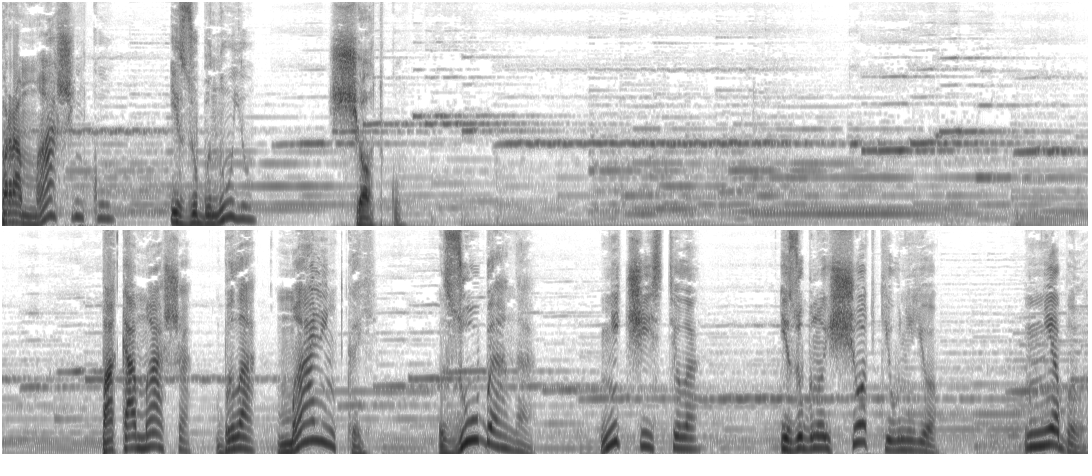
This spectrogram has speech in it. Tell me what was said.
про Машеньку и зубную щетку. Пока Маша была маленькой, зубы она не чистила, и зубной щетки у нее не было.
